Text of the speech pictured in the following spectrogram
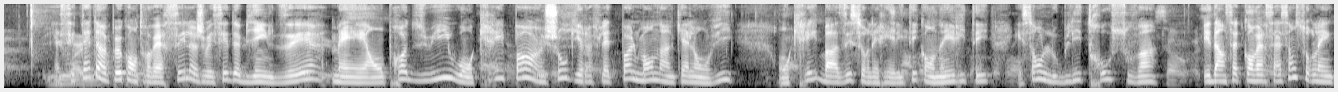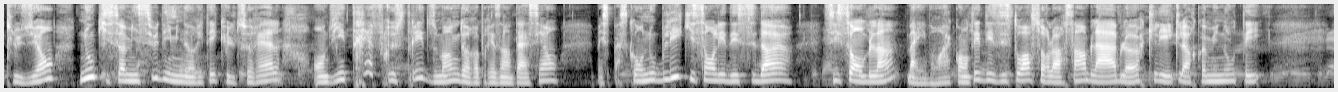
c'est peut-être un peu controversé, là, je vais essayer de bien le dire, mais on produit ou on crée pas un show qui reflète pas le monde dans lequel on vit. On crée basé sur les réalités qu'on a héritées. Et ça, on l'oublie trop souvent. Et dans cette conversation sur l'inclusion, nous qui sommes issus des minorités culturelles, on devient très frustrés du manque de représentation. Mais c'est parce qu'on oublie qui sont les décideurs. S'ils sont blancs, ben, ils vont raconter des histoires sur leurs semblables, leurs clics, leur communauté.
